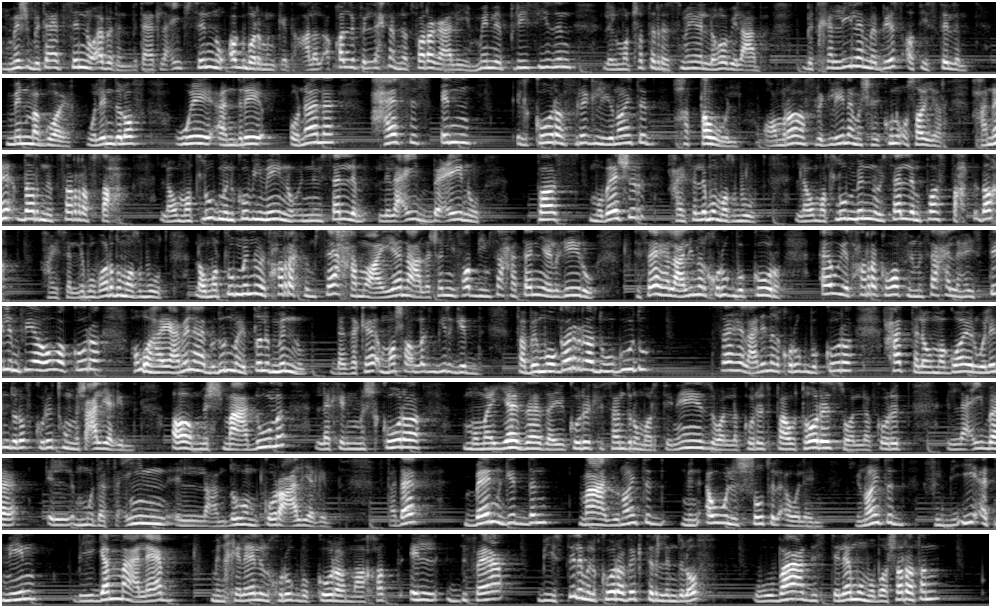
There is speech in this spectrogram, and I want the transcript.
مش بتاعت سنه ابدا بتاعت لعيب سنه أكبر من كده على الأقل في اللي إحنا بنتفرج عليه من ال pre-season للماتشات الرسمية اللي هو بيلعبها. بتخليه لما بيسقط يستلم من ماجواير وليندلوف وأندري أونانا حاسس إن الكورة في رجل يونايتد هتطول. عمرها في رجلينا مش هيكون قصير. هنقدر نتصرف صح. لو مطلوب من كوبي مينو إنه يسلم للعيب بعينه pass مباشر هيسلمه مظبوط. لو مطلوب منه يسلم pass تحت ضغط هيسلمه برضه مظبوط. لو مطلوب منه يتحرك في مساحة معينة علشان يفضي مساحة تانية لغيره تسهل علينا الخروج بالكورة. أو يتحرك هو في المساحة اللي هيستلم فيها هو الكورة هو هيعملها بدون ما يطلب منه. ده ذكاء ما شاء الله كبير جدا. فبمجرد وجوده سهل علينا الخروج بالكورة. حتى لو ماجواير وليندلوف كورتهم مش عالية جدا. آه مش معدومة لكن مش كورة مميزة زي كرة ليساندرو مارتينيز ولا كرة باو توريس ولا كرة اللعيبة المدافعين اللي عندهم كرة عالية جدا. فده بان جدا مع يونايتد من أول الشوط الأولاني. يونايتد في الدقيقة 2 بيجمع لعب من خلال الخروج بالكورة مع خط الدفاع بيستلم الكورة فيكتور ليندلوف وبعد استلامه مباشرة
